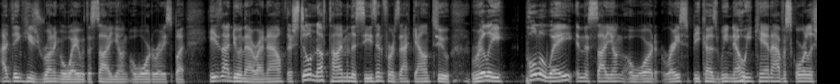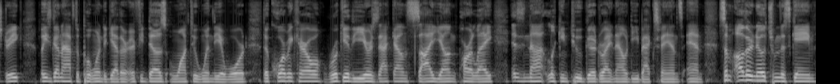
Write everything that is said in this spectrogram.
I think he's running away with the Cy Young award race. But he's not doing that right now. There's still enough time in the season for Zach Gallen to really pull away in the Cy Young Award race because we know he can't have a scoreless streak, but he's going to have to put one together if he does want to win the award. The Corbin Carroll Rookie of the Year, Zach Gallen Cy Young parlay is not looking too good right now, D fans. And some other notes from this game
